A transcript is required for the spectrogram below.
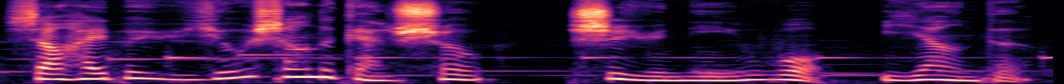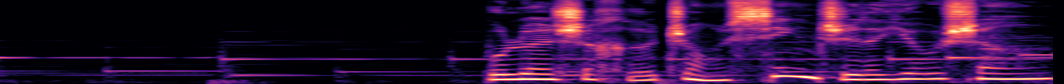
小孩对于忧伤的感受是与你我一样的，不论是何种性质的忧伤，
